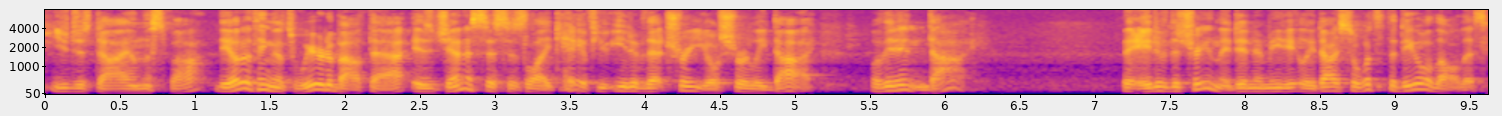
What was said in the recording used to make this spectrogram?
you just die on the spot. The other thing that's weird about that is Genesis is like, hey, if you eat of that tree, you'll surely die. Well, they didn't die. They ate of the tree and they didn't immediately die. So, what's the deal with all this?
